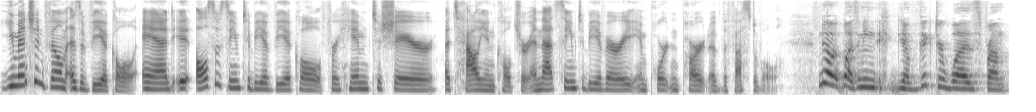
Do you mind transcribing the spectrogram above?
You mentioned film as a vehicle, and it also seemed to be a vehicle for him to share Italian culture, and that seemed to be a very important part of the festival. No, it was. I mean, you know, Victor was from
